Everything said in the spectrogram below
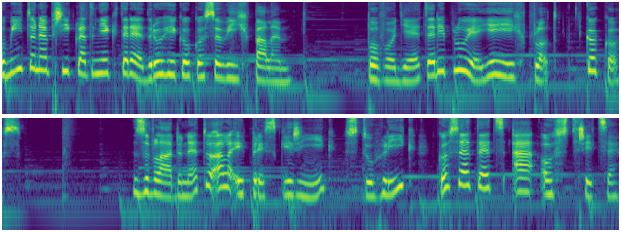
Umí to například některé druhy kokosových palem. Po vodě tedy pluje jejich plod, kokos. Zvládne to ale i pryskyřník, stuhlík, kosatec a ostřice.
